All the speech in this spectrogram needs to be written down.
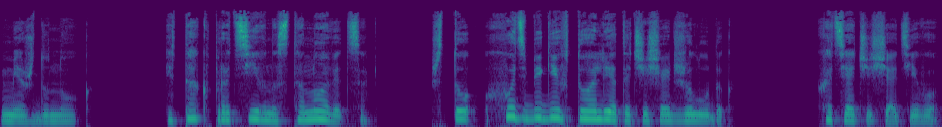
между ног. И так противно становится, что хоть беги в туалет очищать желудок. Хотя очищать его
